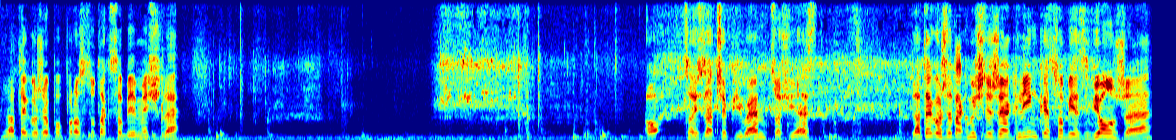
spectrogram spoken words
Dlatego, że po prostu tak sobie myślę. O, coś zaczepiłem, coś jest. Dlatego, że tak myślę, że jak linkę sobie zwiążę,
